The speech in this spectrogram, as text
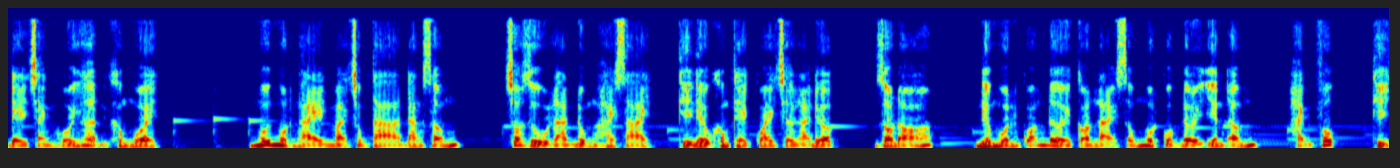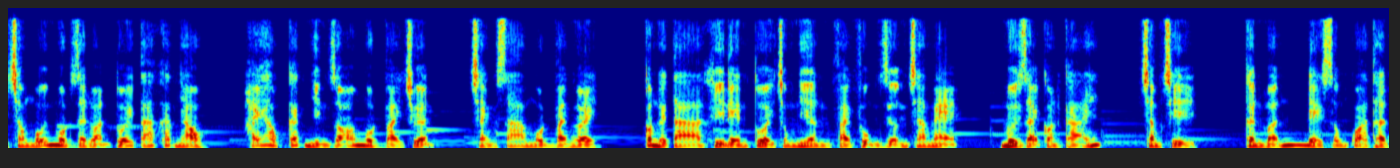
để tránh hối hận không nguôi. Mỗi một ngày mà chúng ta đang sống, cho dù là đúng hay sai, thì đều không thể quay trở lại được. Do đó, nếu muốn quãng đời còn lại sống một cuộc đời yên ấm, hạnh phúc, thì trong mỗi một giai đoạn tuổi tác khác nhau, hãy học cách nhìn rõ một vài chuyện, tránh xa một vài người. Con người ta khi đến tuổi trung niên phải phụng dưỡng cha mẹ, nuôi dạy con cái, chăm chỉ, cần mẫn để sống quả thật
